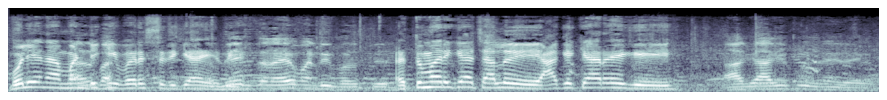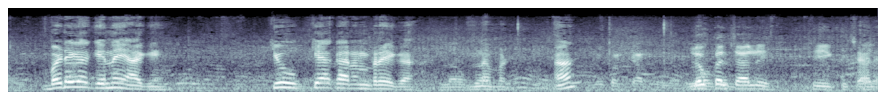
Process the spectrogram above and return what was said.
बोलिए ना मंडी की परिस्थिती क्या है देख तो रहे हो मंडी अरे तुम्हारी क्या चालू है आगे क्या रहेगी? आगे आगे कुछ नहीं रहेगा भाई. बढ़ेगा कि नहीं आगे? क्यों क्या कारण रहेगा? ना बढ़ हाँ? लोकल चालू है ठीक है चले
